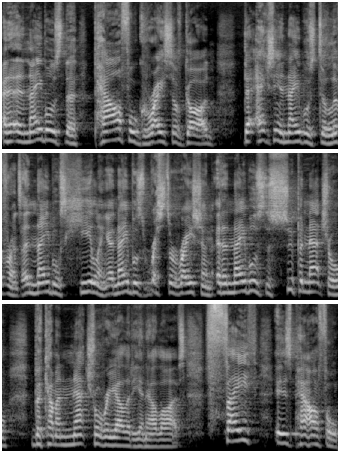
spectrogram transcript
And it enables the powerful grace of God that actually enables deliverance, it enables healing, it enables restoration, it enables the supernatural become a natural reality in our lives. Faith is powerful.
